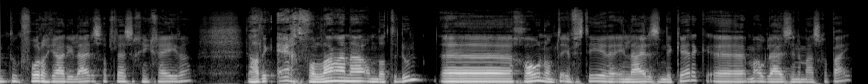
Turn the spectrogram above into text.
ehm, toen ik vorig jaar die leiderschapslessen ging geven... daar had ik echt verlangen naar om dat te doen. Eh, gewoon om te investeren in leiders in de kerk. eh, maar ook leiders in de maatschappij.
